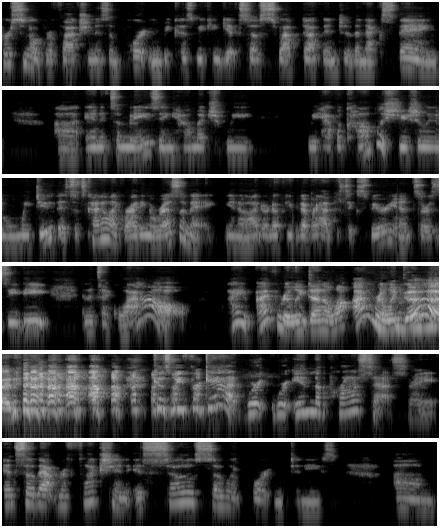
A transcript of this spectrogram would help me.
personal reflection is important because we can get so swept up into the next thing. Uh, and it's amazing how much we we have accomplished usually when we do this. It's kind of like writing a resume. You know, I don't know if you've ever had this experience or a CV, and it's like, wow, I, I've really done a lot. I'm really good because we forget we're we're in the process, right? And so that reflection is so so important, Denise. Um,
